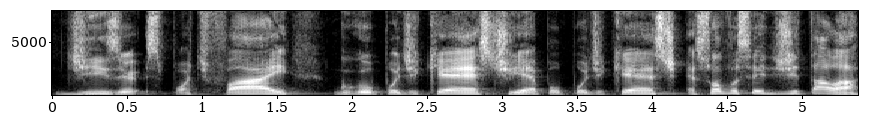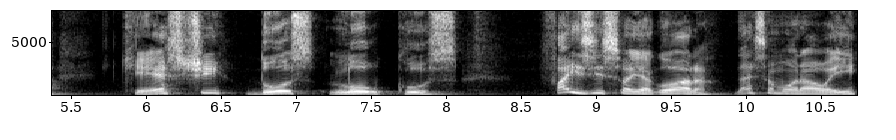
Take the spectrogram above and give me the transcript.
Deezer, Spotify, Google Podcast, Apple Podcast. É só você digitar lá, Cast dos Loucos. Faz isso aí agora, dá essa moral aí,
